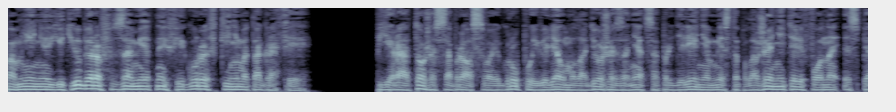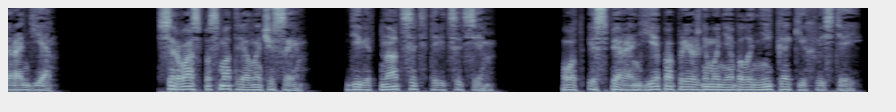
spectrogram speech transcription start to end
по мнению ютуберов, заметной фигурой в кинематографии. Пьера тоже собрал свою группу и велел молодежи заняться определением местоположения телефона Эсперандье. Сервас посмотрел на часы. 19.37. От Эсперандье по-прежнему не было никаких вестей.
